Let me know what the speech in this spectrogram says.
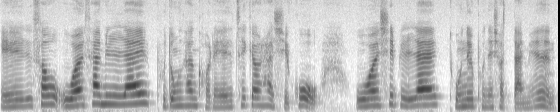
예를 들어서 5월 3일 날 부동산 거래를 체결하시고 5월 10일 날 돈을 보내셨다면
